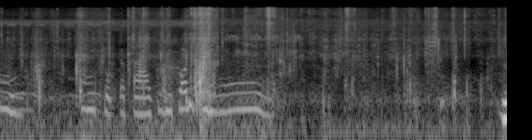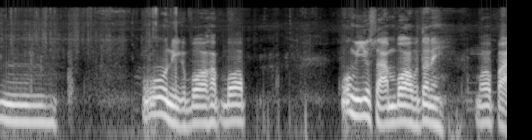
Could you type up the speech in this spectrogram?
อืมต้องสุกกับปลากินคนกินเลยอืมโอ้นี่ก็บอครับบอโอ้มีอยู่สามบอผมตัวนี้บอป่า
